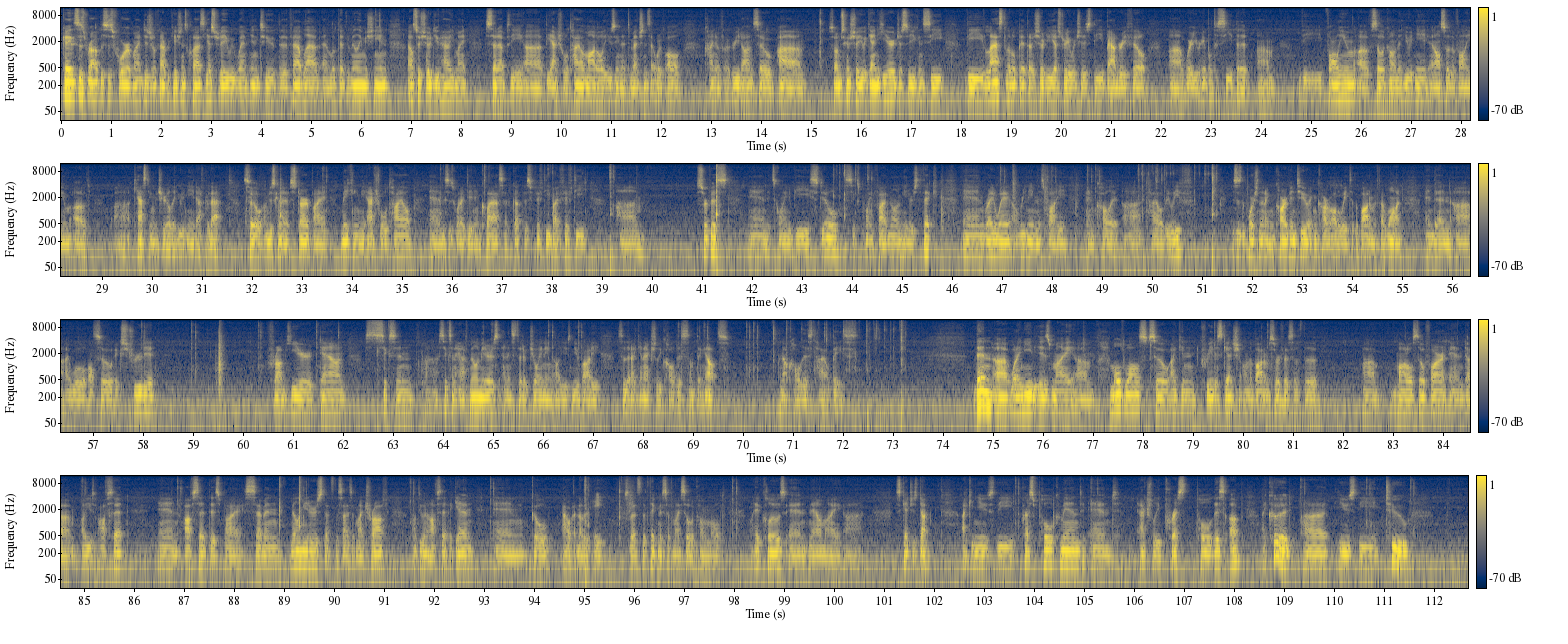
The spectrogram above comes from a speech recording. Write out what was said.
Okay, this is Rob. This is for my digital fabrications class. Yesterday we went into the Fab Lab and looked at the milling machine. I also showed you how you might set up the uh, the actual tile model using the dimensions that we've all kind of agreed on. So, um, so I'm just going to show you again here just so you can see the last little bit that I showed you yesterday, which is the boundary fill, uh, where you're able to see the um, the volume of silicone that you would need and also the volume of uh, casting material that you would need after that. So I'm just going to start by making the actual tile and this is what I did in class. I've got this 50 by 50 um, surface and it's going to be still 6.5 millimeters thick and right away I'll rename this body and call it uh, tile relief. This is the portion that I can carve into. I can carve all the way to the bottom if I want and then uh, I will also extrude it from here down six and uh, six and a half millimeters and instead of joining I'll use new body so that I can actually call this something else. And I'll call this tile base. Then uh, what I need is my um, mold walls so I can create a sketch on the bottom surface of the uh, model so far and um, I'll use offset and offset this by 7 millimeters. That's the size of my trough. I'll do an offset again and go out another 8. So that's the thickness of my silicone mold. I'll hit close and now my uh, sketch is done. I can use the press pull command and actually press pull this up. I could uh, use the 2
